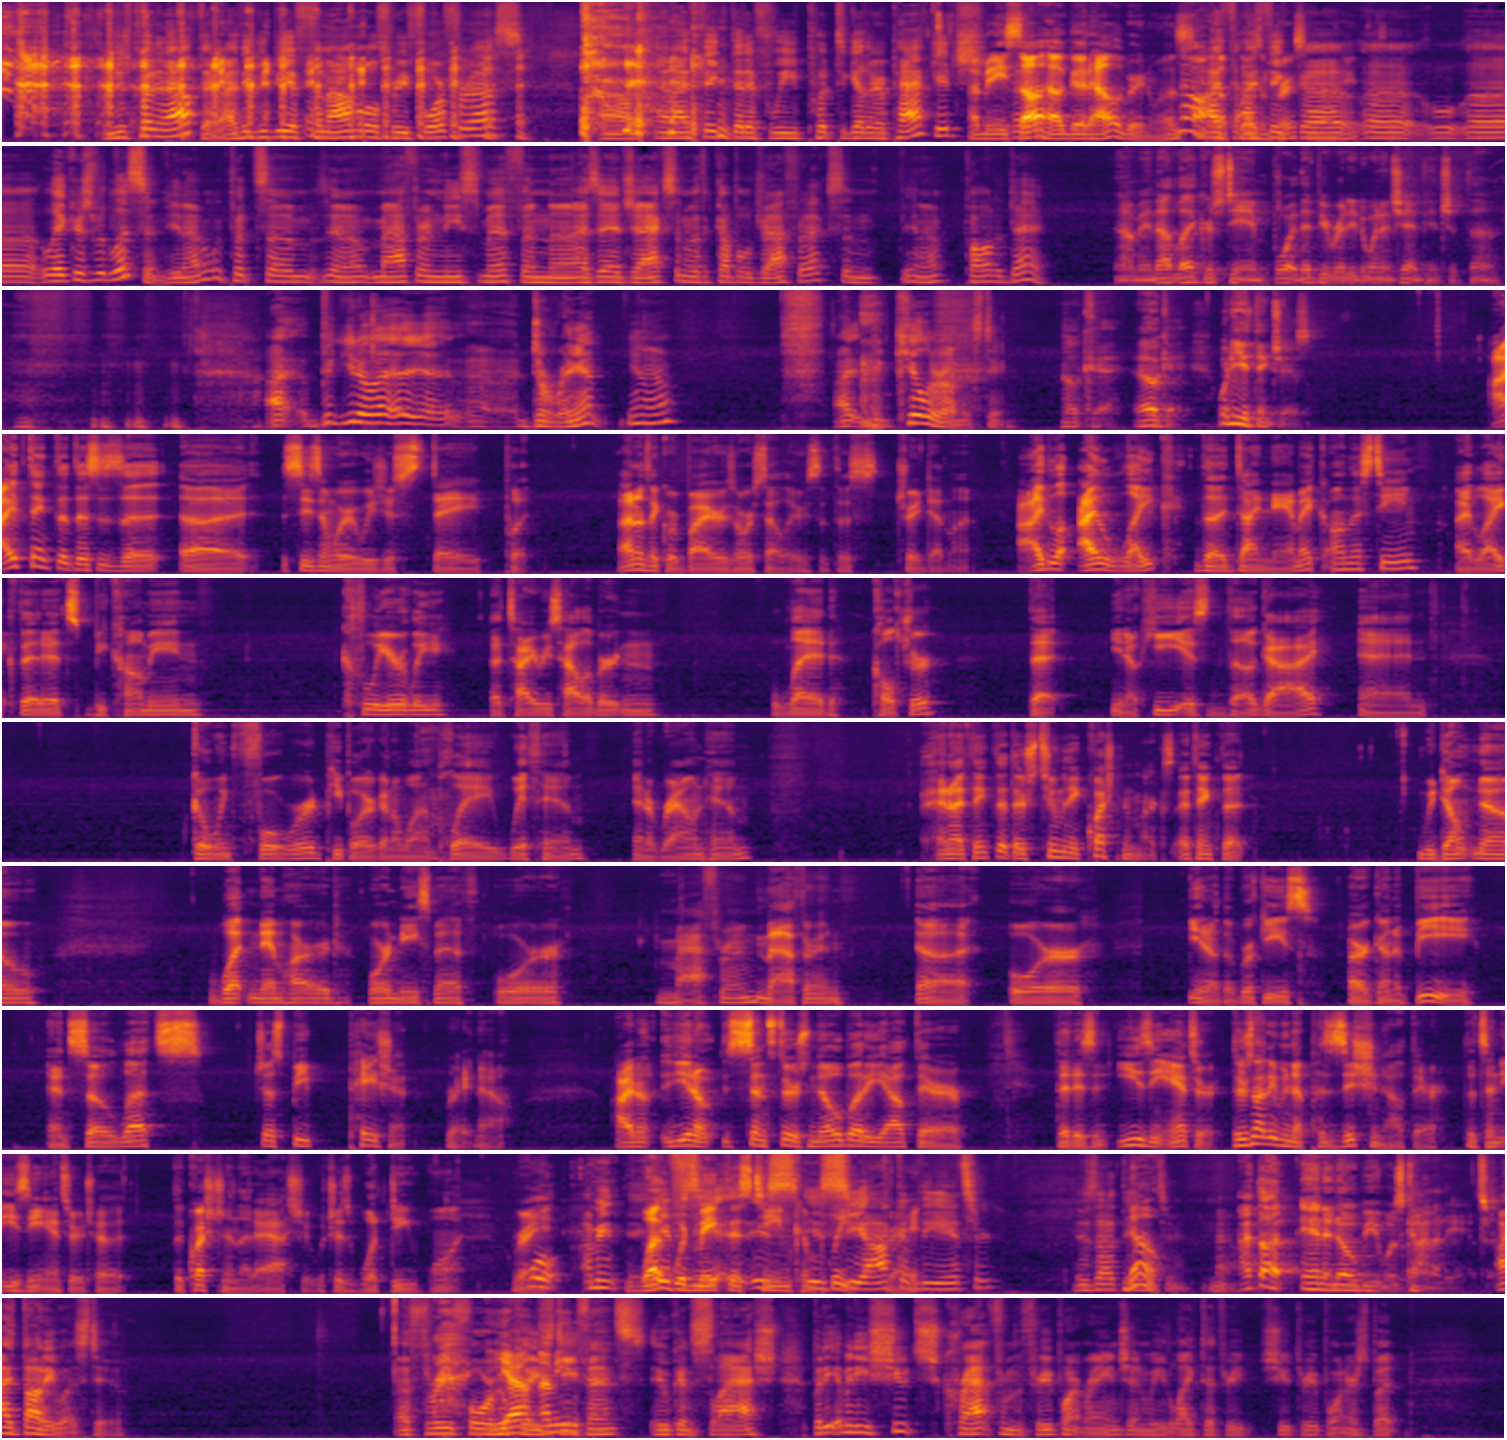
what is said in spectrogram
I'm just putting it out there. I think he'd be a phenomenal three-four for us. Um, and I think that if we put together a package, I mean, he uh, saw how good Halliburton was. no, I, up I close and think uh, right? uh, uh, Lakers would listen. You know, we put some, you know, Mathurin, Nesmith, and uh, Isaiah Jackson with a couple of draft picks, and you know, call it a day. I mean, that Lakers team, boy, they'd be ready to win a championship then. I, but you know, uh, uh, Durant, you know, I be killer on this team. Okay. Okay. What do you think, Jason? I think that this is a, season where we just stay put. I don't think we're buyers or sellers at this trade deadline. I, I like the dynamic on this team. I like that it's becoming clearly a Tyrese Halliburton led culture. That, you know, he is the guy and going forward, people are going to want to play with him and around him. And I think that there's too many question marks. I think that we don't know what Nembhard or Nesmith or Mathurin, Mathurin uh, or you know the rookies are gonna be, and so let's just be patient right now. I don't, you know, since there's nobody out there that is an easy answer. There's not even a position out there that's an easy answer to the question that I asked you, which is what do you want, right? Well, I mean, What if would Si- make this team is, complete, Is Siakam right? the answer? Is that the No. answer? No, I thought Anunoby was kind of the answer. I thought he was too. A three-four who Yeah, plays I mean- defense, who can slash, but he, I mean, he shoots crap from the three-point range, and we like to three shoot three-pointers, but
